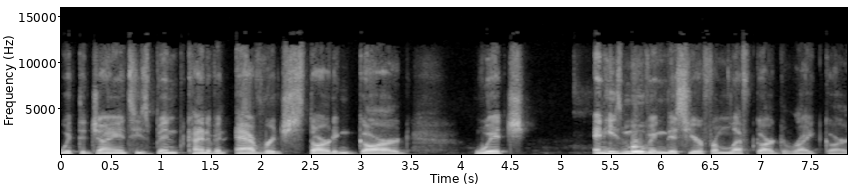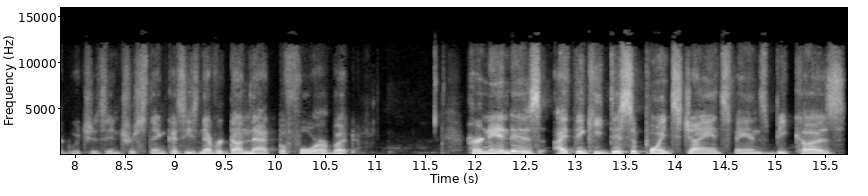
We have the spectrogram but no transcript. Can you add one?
with the Giants. He's been kind of an average starting guard, which and he's moving this year from left guard to right guard, which is interesting because he's never done that before. But Hernandez, I think he disappoints Giants fans because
